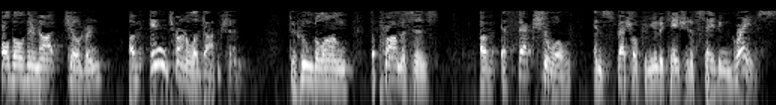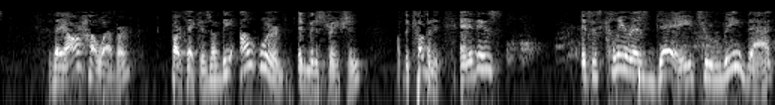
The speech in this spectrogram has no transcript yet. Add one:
although they're not children of internal adoption, to whom belong the promises of effectual and special communication of saving grace. They are, however, partakers of the outward administration of the covenant. And it is it's as clear as day to read that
